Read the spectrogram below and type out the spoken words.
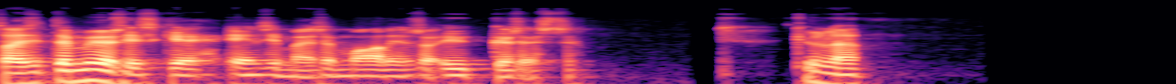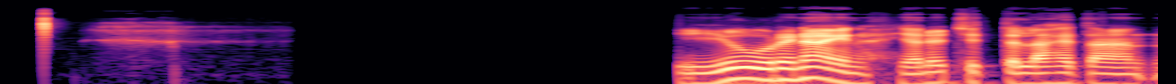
sai sitten myös iskeä ensimmäisen maalinsa ykkösessä. Kyllä, Juuri näin. Ja nyt sitten lähdetään,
